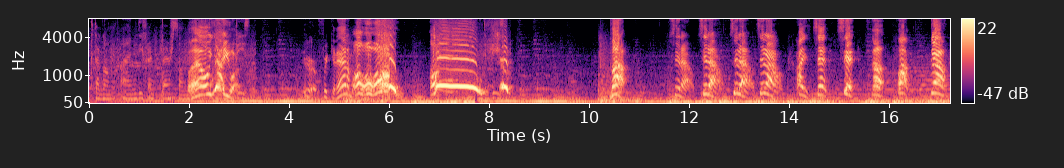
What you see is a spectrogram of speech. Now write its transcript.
octagon, I'm different person. Well, yeah, you are. Beast. You're a freaking animal. Oh, oh, oh! Oh, shit! Pop! Sit down, sit down, sit down, sit down. I said sit the fuck down.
